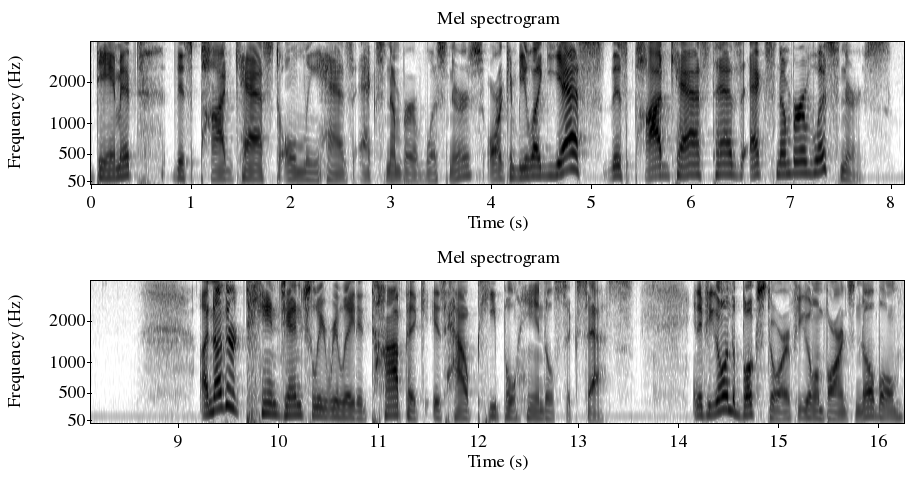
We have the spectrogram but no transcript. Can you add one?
damn it, this podcast only has X number of listeners. Or I can be like, yes, this podcast has X number of listeners. Another tangentially related topic is how people handle success. And if you go in the bookstore, if you go in Barnes and Noble,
